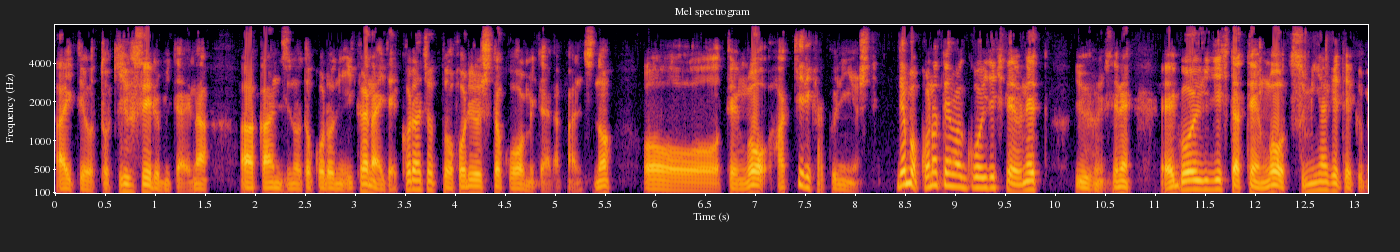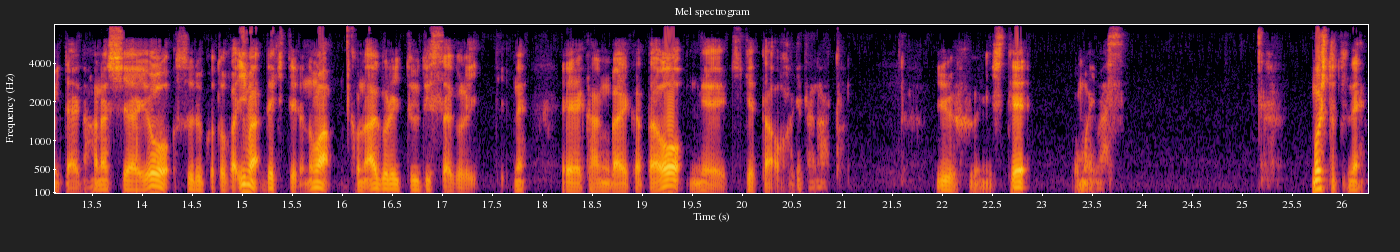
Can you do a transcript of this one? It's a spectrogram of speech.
相手を解き伏せるみたいな感じのところに行かないで、これはちょっと保留しとこうみたいな感じの点をはっきり確認をして。でも、この点は合意できたよね、とというふうにしてね、合意できた点を積み上げていくみたいな話し合いをすることが今できているのは、この agree to disagree っていうね、考え方を、聞けたおかげだな、というふうにして思います。もう一つね、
